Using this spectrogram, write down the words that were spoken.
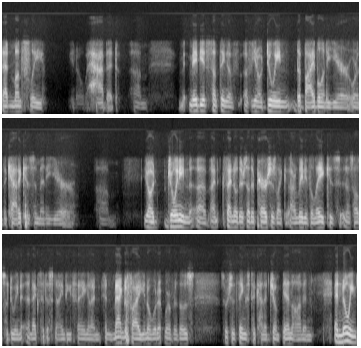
that monthly, you know, habit. Um, maybe it's something of of you know doing the Bible in a year or the Catechism in a year. Um, you know, joining because uh, I know there's other parishes like Our Lady of the Lake is, is also doing an Exodus 90 thing, and and Magnify, you know, whatever those sorts of things to kind of jump in on. And and knowing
